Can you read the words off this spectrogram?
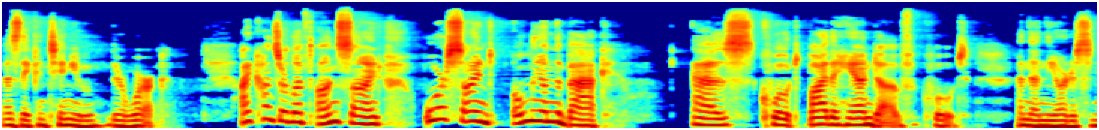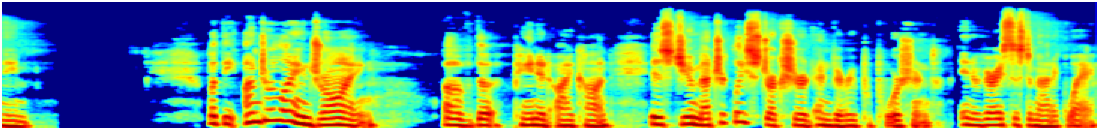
as they continue their work. Icons are left unsigned or signed only on the back as, quote, by the hand of, quote, and then the artist's name. But the underlying drawing of the painted icon is geometrically structured and very proportioned in a very systematic way.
